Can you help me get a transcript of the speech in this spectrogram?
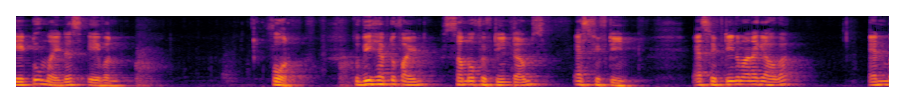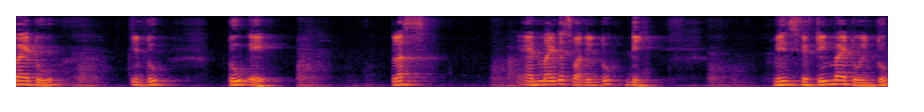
a two minus a one four तो we have to find sum of fifteen terms S fifteen S fifteen हमारा क्या होगा? N by two into two a plus n minus one into d means fifteen by two into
